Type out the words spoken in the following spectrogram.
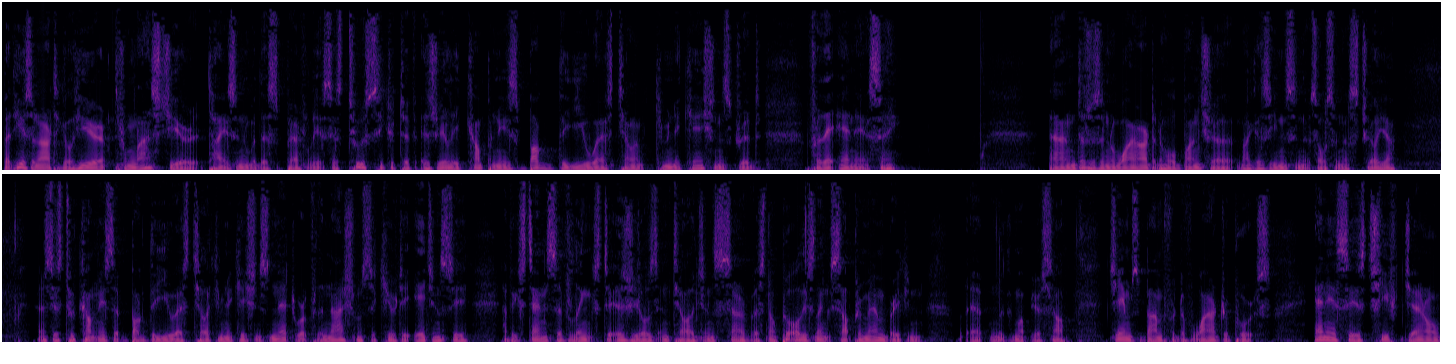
But here's an article here from last year. It ties in with this perfectly. It says two secretive Israeli companies bugged the U.S. telecommunications grid for the NSA. And this was in Wired and a whole bunch of magazines and it's also in Australia. And it says two companies that bugged the U.S. telecommunications network for the National Security Agency have extensive links to Israel's intelligence service. And I'll put all these links up. Remember, you can uh, look them up yourself. James Bamford of Wired reports NSA's Chief General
